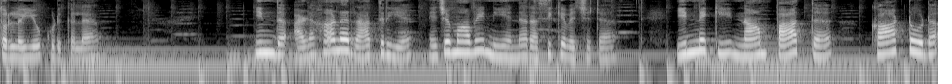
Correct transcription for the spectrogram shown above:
தொல்லையோ கொடுக்கல. இந்த அழகான ராத்திரியை நிஜமாவே நீ என்ன ரசிக்க வச்சுட்ட? இன்னைக்கு நான் பார்த்த காட்டோட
